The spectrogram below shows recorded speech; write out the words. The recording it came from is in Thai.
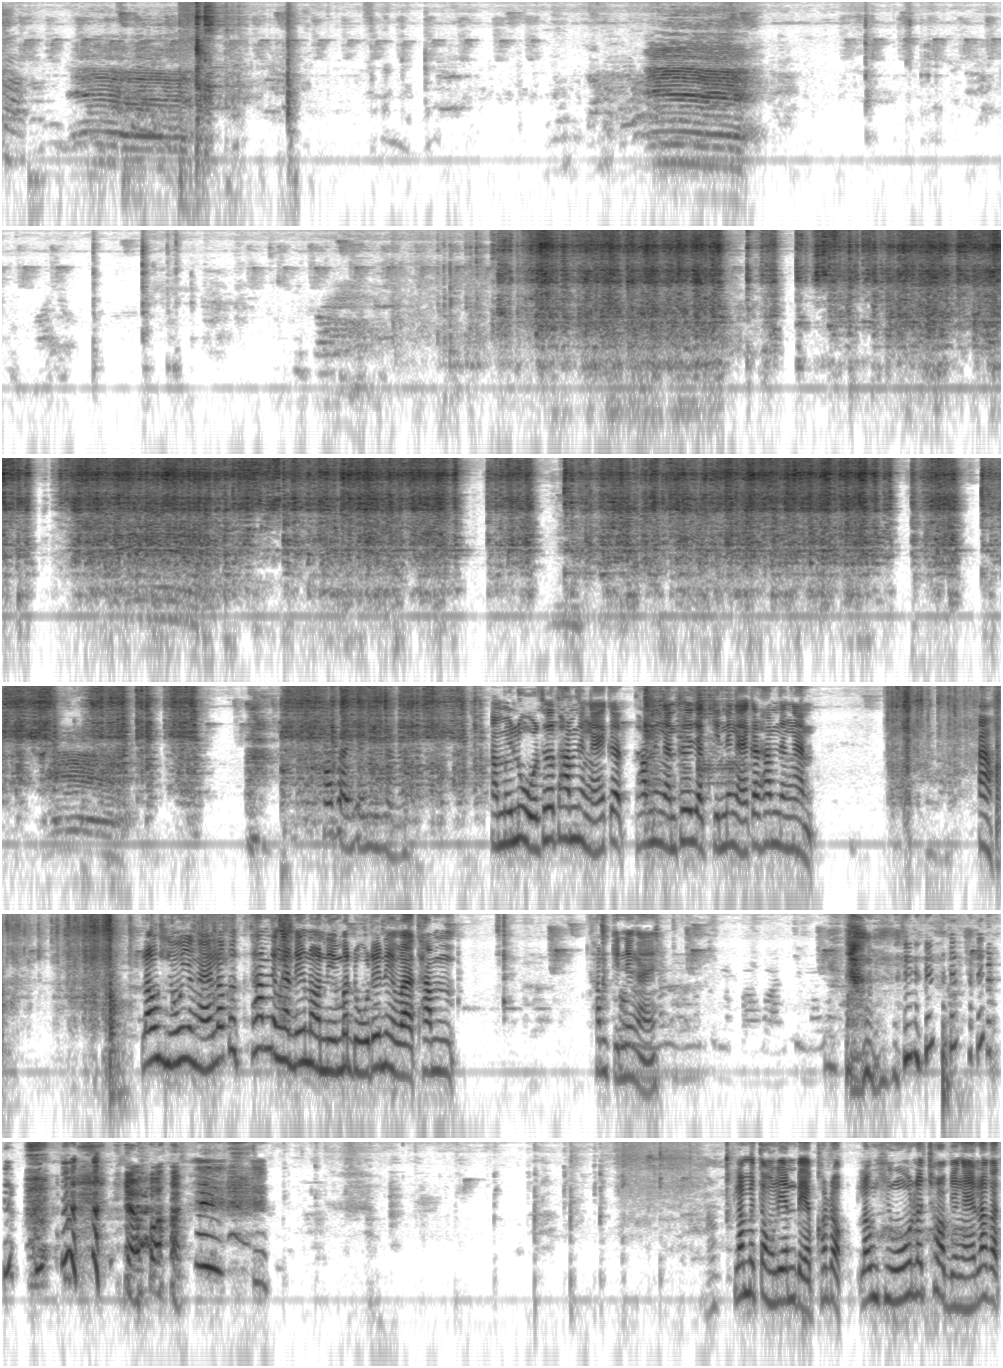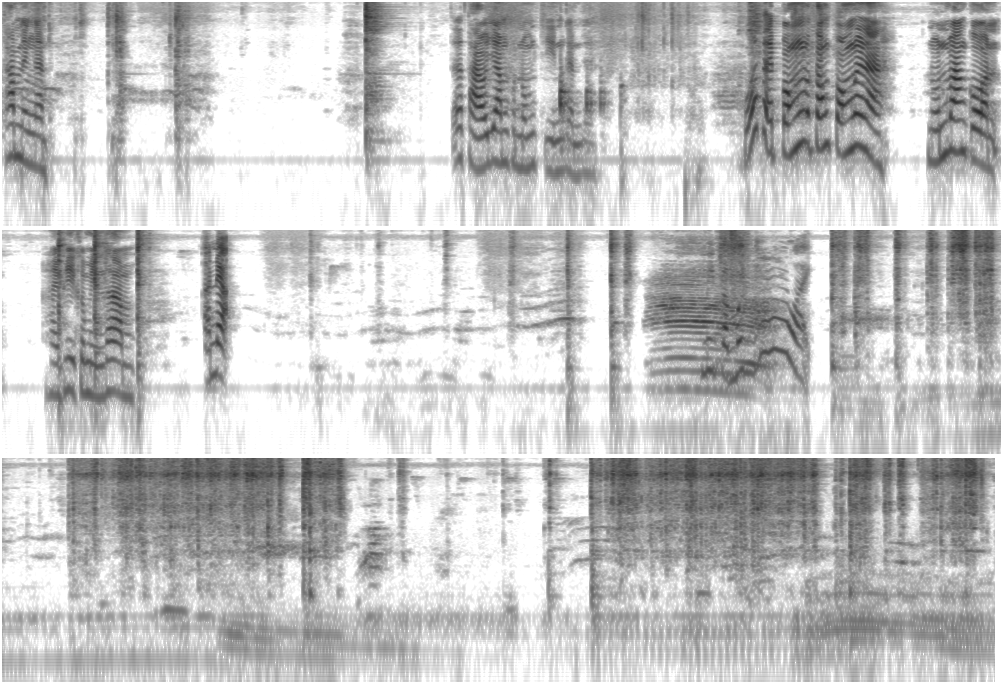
ชอ บเข้าใส่แค่นี้ใช่ไหมอะไม่รู้เธอทำยังไงก็ทำอย่างนั้นเธออยากกินยังไงก็ทำอย่างนั้นอ้าวเราหิวยังไงเราก็ทำอย่างนั้นเองนอนนี่มาดูได้นี่ว่าทำทำกินยังไงเดี๋ยวว่าเราไม่ต้องเรียนแบบเขาดอก เราหิวแล้วชอบยังไงเราก็ทำอย่างนั้น ถ้าเท้ายำขนมจีนกันจ้ะโหใส่ป๋องเราต้องป๋องเลยนะหนุนวางก่อน ให้พี่ขมินทอันเนี้ยมีปลาหมึกด้วย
